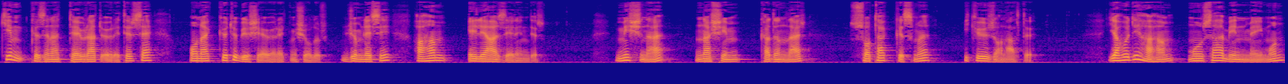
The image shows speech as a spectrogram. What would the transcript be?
Kim kızına Tevrat öğretirse ona kötü bir şey öğretmiş olur. Cümlesi haham Eliazer'indir. Mişna, Naşim, kadınlar, Sotak kısmı 216. Yahudi haham Musa bin Meymun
